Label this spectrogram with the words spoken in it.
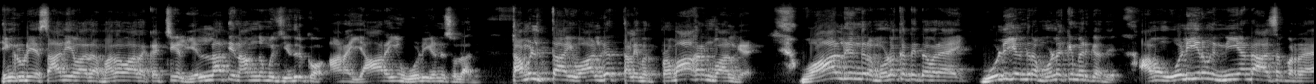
எங்களுடைய சாதியவாத மதவாத கட்சிகள் எல்லாத்தையும் நாம் தமிழ்ச்சி எதிர்க்கும். ஆனா யாரையும் ஒழிகன்னு சொல்லாது. தமிழ்த்தாய் வாழ்க தலைவர் பிரபாகரன் வாழ்க. வாழ்கிற முழக்கத்தை தவிர ஒளிங்கிற முழக்கமே இருக்காது. அவன் ஒளியணும்னு நீ ஏன்டா ஆசைப்படுற?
